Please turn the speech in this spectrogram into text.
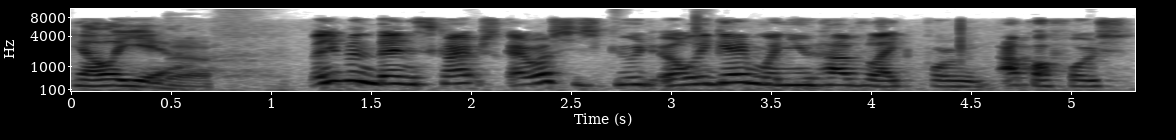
Hell yeah. yeah, But even then, Sky, Skyros is good early game when you have like for Aqua Force,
